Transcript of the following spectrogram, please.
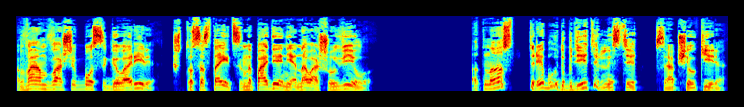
Вам ваши боссы говорили, что состоится нападение на вашу виллу? От нас требуют бдительности, сообщил Киря.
